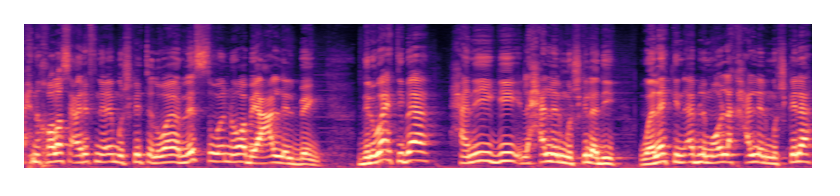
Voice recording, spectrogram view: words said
إحنا خلاص عرفنا إيه مشكلة ال wireless وان هو بيعلي ال ping. دلوقتي بقى هنيجي لحل المشكلة دي. ولكن قبل ما أقول لك حل المشكلة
